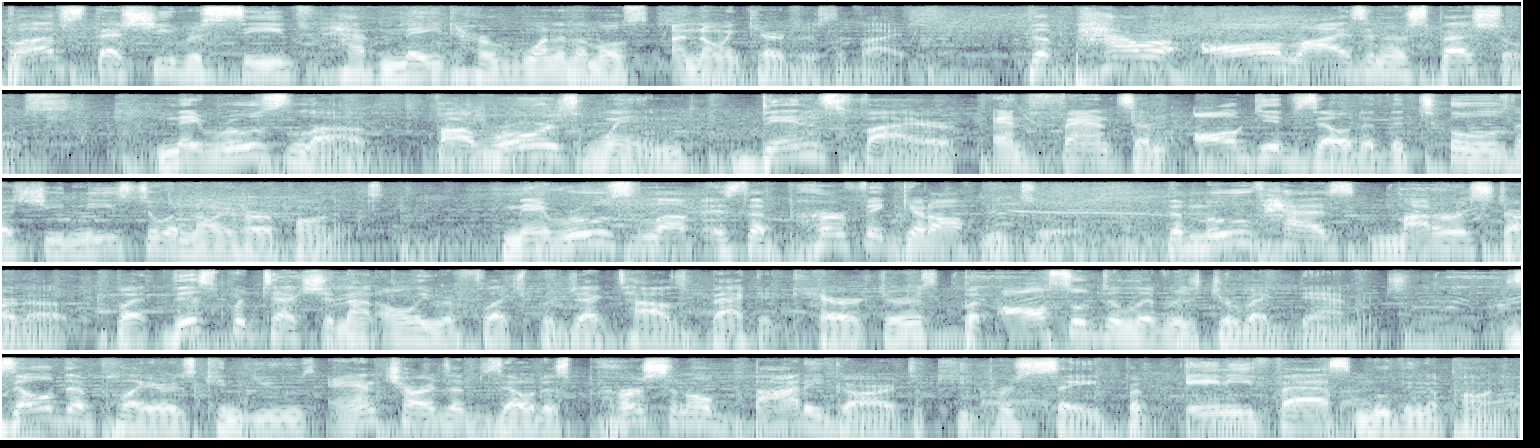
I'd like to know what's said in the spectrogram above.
buffs that she received have made her one of the most annoying characters to fight. The power all lies in her specials. Nayru's Love, Farore's Wind, Din's Fire, and Phantom all give Zelda the tools that she needs to annoy her opponents. Nayru's Love is the perfect get off me tool. The move has moderate startup, but this protection not only reflects projectiles back at characters, but also delivers direct damage. Zelda players can use and charge up Zelda's personal bodyguard to keep her safe from any fast moving opponent.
